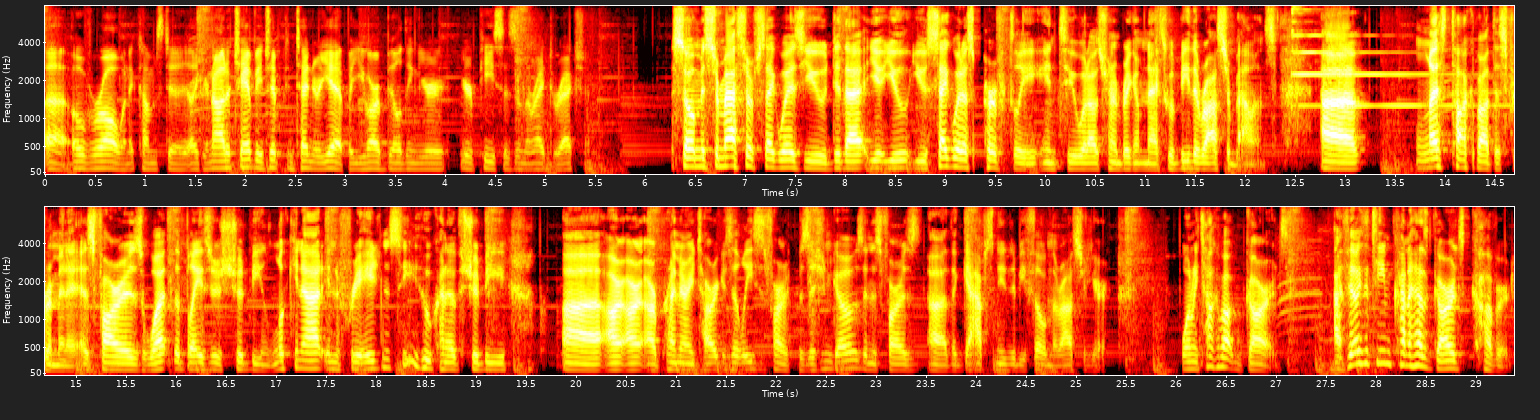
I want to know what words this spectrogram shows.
uh, overall when it comes to like you're not a championship contender yet, but you are building your your pieces in the right direction. So, Mr. Master of Segues, you did that. You you you segued us perfectly into what I was trying to bring up next. Would be the roster balance. Uh, let's talk about this for a minute. As far as what the Blazers should be looking at in free agency, who kind of should be uh, our, our, our primary targets, at least as far as position goes, and as far as uh, the gaps needed to be filled in the roster here. When we talk about guards, I feel like the team kind of has guards covered.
